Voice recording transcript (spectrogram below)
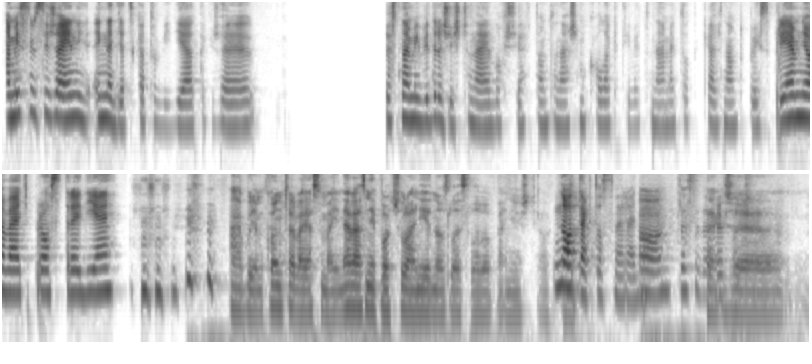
a myslím si, že aj iní, iné decka to vidia, takže že s nami vydržíš čo najdlhšie v tomto našom kolektíve, tu na metodke, až nám tu bude spriemňovať prostredie. A ja budem kontrolovať, ja som ani na vás nepočul ani jedno zlé slovo, pani Uštelka. No tak to sme radi. O, to sa dobre Takže počúva.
